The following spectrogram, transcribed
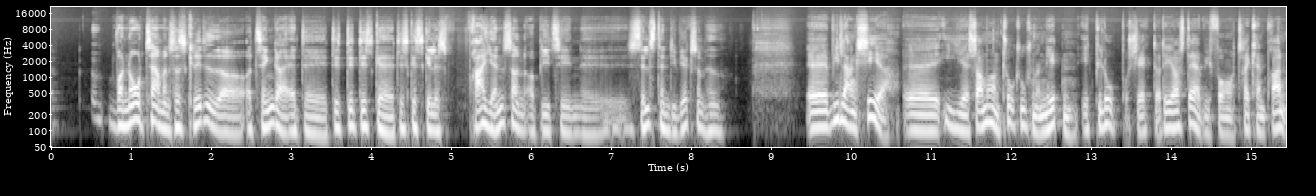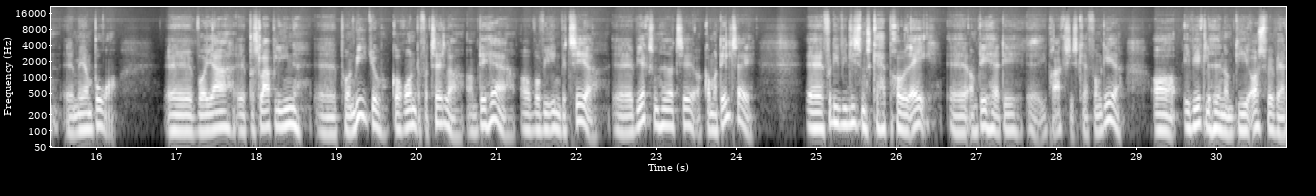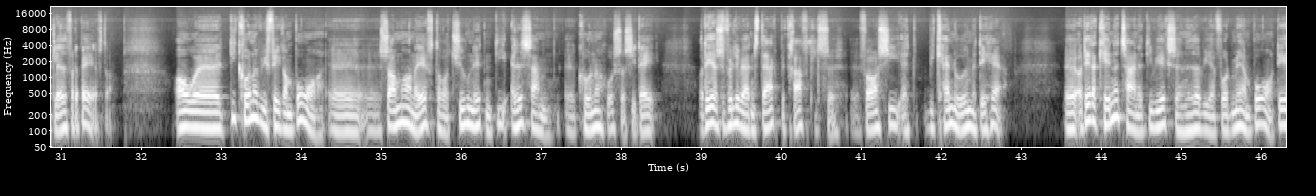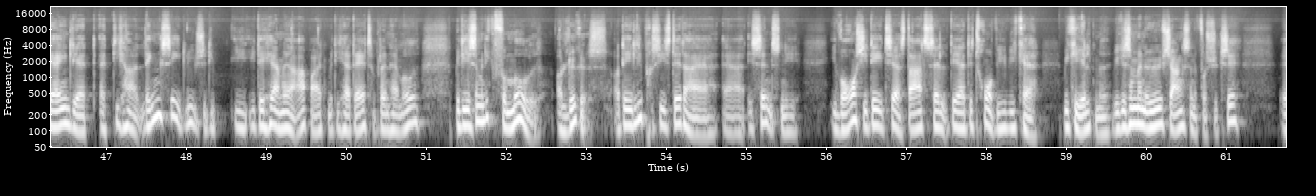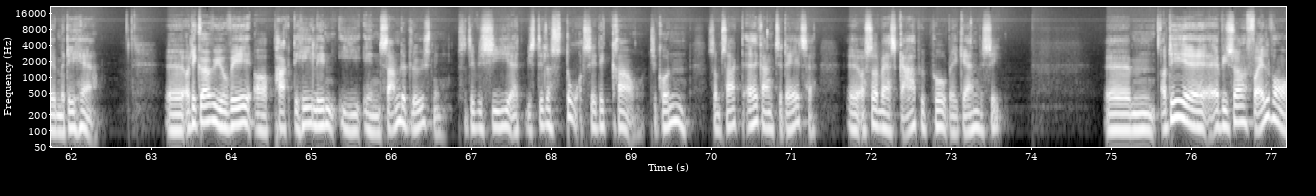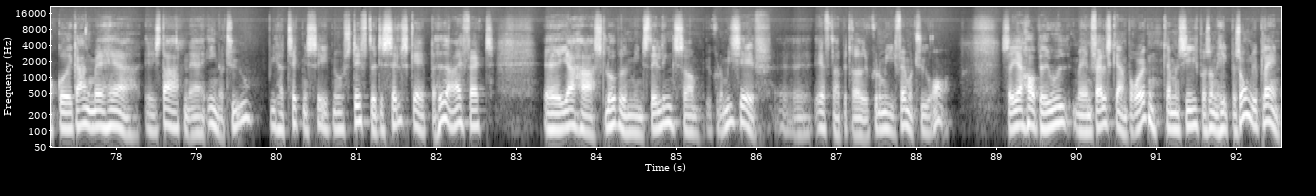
hvornår tager man så skridtet og, og tænker, at øh, det, det, det, skal, det skal skilles fra Jansson og blive til en øh, selvstændig virksomhed? Øh, vi lancerer øh, i øh, sommeren 2019 et pilotprojekt, og det er også der, vi får Trekant Brand øh, med ombord øh, hvor jeg øh, på slap line øh, på en video går rundt og fortæller om det her, og hvor vi inviterer øh, virksomheder til at komme og deltage, øh, fordi vi ligesom skal have prøvet af, øh, om det her det øh, i praksis kan fungere, og i virkeligheden om de også vil være glade for det bagefter. Og øh, de kunder, vi fik ombord øh, sommeren og efteråret 2019, de er alle sammen øh, kunder hos os i dag. Og det har selvfølgelig været en stærk bekræftelse øh, for os i, at vi kan noget med det her. Øh, og det, der kendetegner de virksomheder, vi har fået med ombord, det er egentlig, at, at de har længe set lyset i, i, i det her med at arbejde med de her data på den her måde, men de er simpelthen ikke formået at lykkes. Og det er lige præcis det, der er, er essensen i, i vores idé til at starte selv, det er, det tror vi, vi kan, vi kan hjælpe med. Vi kan simpelthen øge chancerne for succes øh, med det her. Øh, og det gør vi jo ved at pakke det hele ind i en samlet løsning. Så det vil sige, at vi stiller stort set ikke krav til kunden. Som sagt, adgang til data, øh, og så være skarpe på, hvad I gerne vil se. Øhm, og det øh, er vi så for alvor gået i gang med her øh, i starten af 21. Vi har teknisk set nu stiftet det selskab, der hedder iFact. Øh, jeg har sluppet min stilling som økonomichef øh, efter at have bedrevet økonomi i 25 år. Så jeg hoppede ud med en faldskærm på ryggen, kan man sige, på sådan en helt personlig plan.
